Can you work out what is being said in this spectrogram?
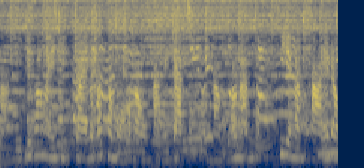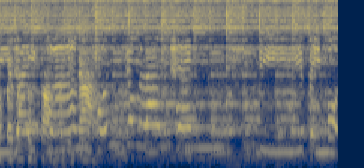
ค่ะอยู่ที่ข้างในจิตใจแล้วก็สมองเราค่ะในการลงมือทำเท่านั้นที่จะนำพาให้เราไปประสบความสำเร็จได้คนกำลังเห็นดีไปหมด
